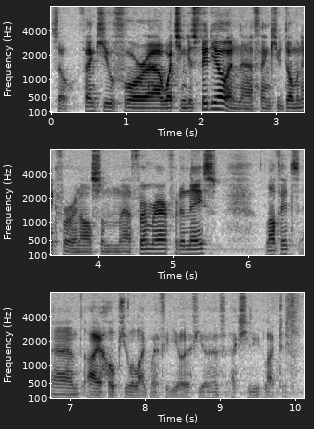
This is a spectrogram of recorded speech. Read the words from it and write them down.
So thank you for uh, watching this video and uh, thank you Dominic for an awesome uh, firmware for the Naze. Love it and I hope you will like my video if you have actually liked it.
